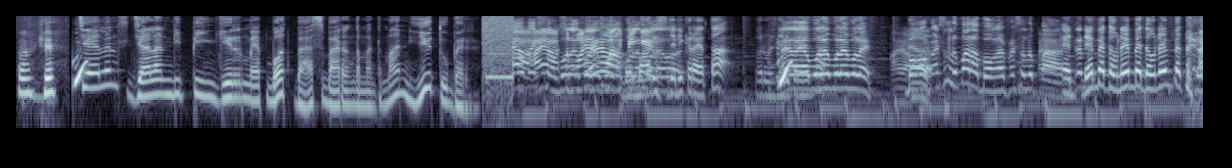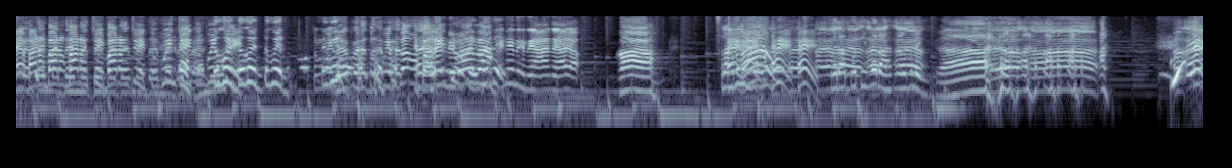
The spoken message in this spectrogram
Oke. Challenge jalan di pinggir map bot bus bareng teman-teman YouTuber. Ayo, ayo, boleh, semuanya di boleh, pinggir. Jadi kereta. Ya, ya, kereta. boleh, boleh, boleh. Bawa. FS depan lah, bawa FS depan. Eh, dempet dong, dempet dong, dempet. Ayo bareng bareng bareng cuy, bareng cuy. Tungguin cuy, tungguin Tungguin, cuy. tungguin, tungguin. Tungguin, Tungguin. tungguin Eh, balik di mana? Ini nih, nih aneh, ayo. Ah, Selamat Eh, eh, eh, eh. Merah putih merah, traveling. Ah. Eh, eh,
